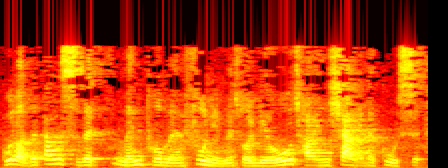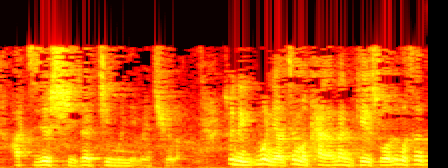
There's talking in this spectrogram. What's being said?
古老的当时的门徒们、妇女们所流传下来的故事，他直接写在经文里面去了。所以你如果你要这么看，那你可以说，如果说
